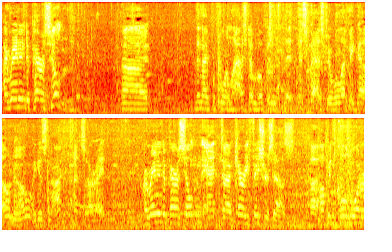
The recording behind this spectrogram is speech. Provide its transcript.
I ran into Paris Hilton uh, the night before last. I'm hoping that this bastard will let me go. No, I guess not. That's all right. I ran into Paris Hilton at uh, Carrie Fisher's house Ah. up in Coldwater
